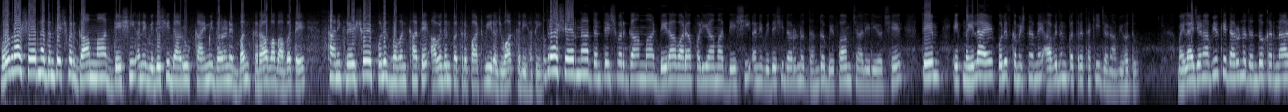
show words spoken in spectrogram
વડોદરા શહેરના દંતેશ્વર ગામમાં દેશી અને વિદેશી દારૂ કાયમી ધોરણે બંધ કરાવવા બાબતે સ્થાનિક રહીશોએ પોલીસ ભવન ખાતે આવેદનપત્ર પાઠવી રજૂઆત કરી હતી. વડોદરા શહેરના દંતેશ્વર ગામમાં ડેરાવાડા ફળિયામાં દેશી અને વિદેશી દારૂનો ધંધો બેફામ ચાલી રહ્યો છે તેમ એક મહિલાએ પોલીસ કમિશનરને આવેદનપત્ર થકી જણાવ્યું હતું. મહિલાએ જણાવ્યું કે દારૂનો ધંધો કરનાર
